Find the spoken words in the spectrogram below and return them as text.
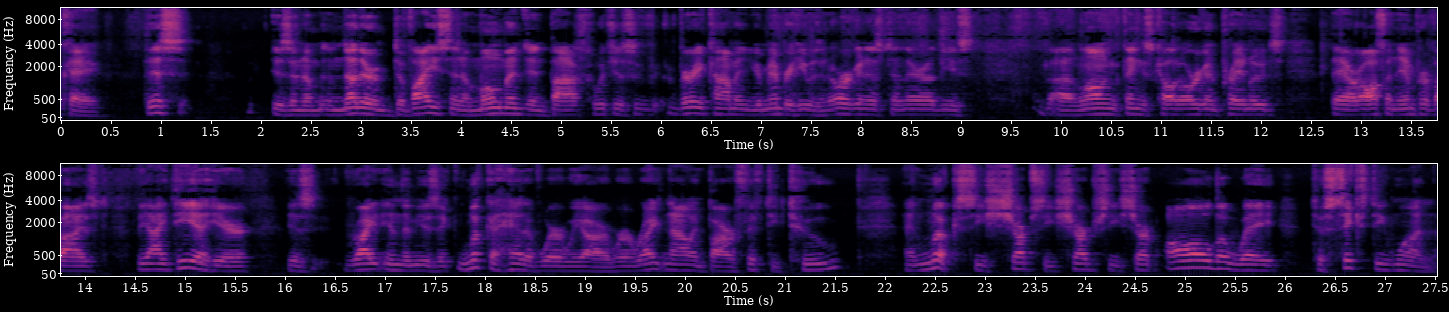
Okay, this is an, another device and a moment in Bach, which is very common. You remember he was an organist, and there are these uh, long things called organ preludes. They are often improvised. The idea here is right in the music. Look ahead of where we are. We're right now in bar 52. And look, C sharp, C sharp, C sharp, all the way to 61.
